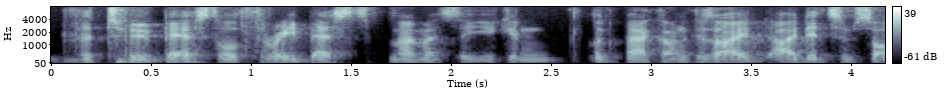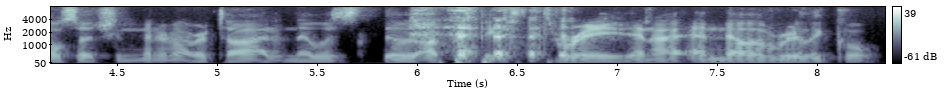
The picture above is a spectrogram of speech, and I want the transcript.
the two best or three best moments that you can look back on? Because I I did some soul searching the minute I retired, and there was there was I picked three, and I and they were really cool.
